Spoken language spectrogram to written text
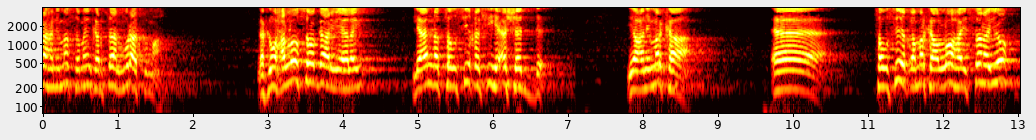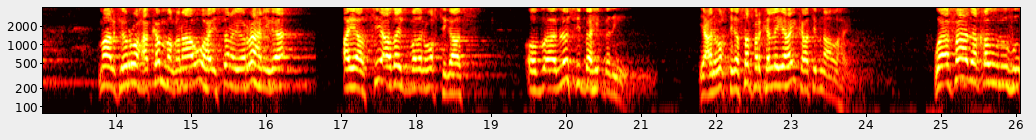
rahni ma samayn kartaan muraadku maaha. Laakiin waxaa loo soo gaar yeelay lianna tawsiiqa fiihi ashad. Yacni markaa tawsiiqa markaa loo haysanayo maalkii ruuxa ka maqnaa u haysanayo rahniga ayaa sii adayg badan wakhtigaas oo loo sii baahi badan yihi yacni wakhtiga safarka la yahay kaatibna aan lahayn. Wa afaada qowluhu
